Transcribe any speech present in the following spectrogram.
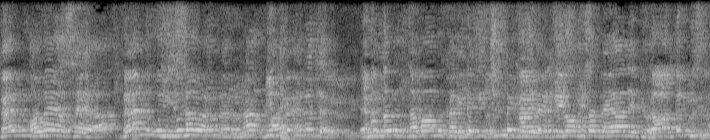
ben Anayasaya, Ben insan haklarına Lütfen. aykırıdır. Evet. Bunların tamamı kayda geçilmek üzere şu anda beyan ediyorum. Dağıtır mısın?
